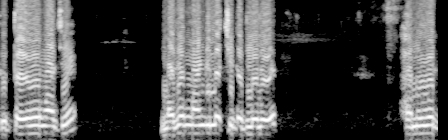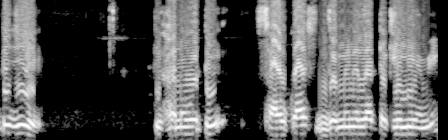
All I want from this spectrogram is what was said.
ते तळवे माझे माझ्या मांडीला चिटकलेले आहेत. हनुवटी जी आहे ती हनुवटी सावकाश जमिनीला टेकलेली आहे मी.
